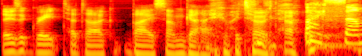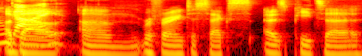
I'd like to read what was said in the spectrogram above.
There's a great TED talk by some guy who I turned out by some about guy um, referring to sex as pizza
